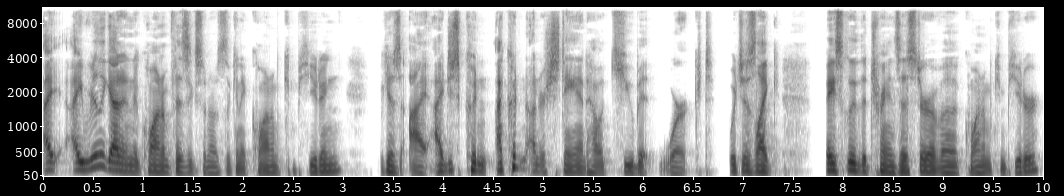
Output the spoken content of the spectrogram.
I, I really got into quantum physics when i was looking at quantum computing because I, I just couldn't i couldn't understand how a qubit worked which is like basically the transistor of a quantum computer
